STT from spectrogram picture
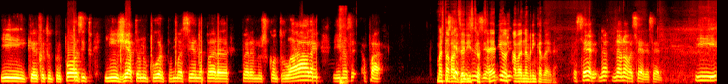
e que foi tudo de propósito, e injetam no corpo uma cena para para nos controlarem e não sei. Opa, Mas estava a dizer isso a sério ou estava na brincadeira? A sério? Não, não, não, a sério, a sério. E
